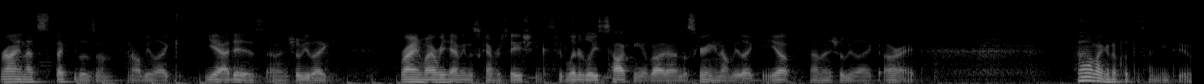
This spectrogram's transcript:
Ryan, that's speculism. And I'll be like, yeah, it is. And then she'll be like, Ryan, why are we having this conversation? Because you're literally talking about it on the screen. I'll be like, yep. And then she'll be like, all right. How am I going to put this on YouTube?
